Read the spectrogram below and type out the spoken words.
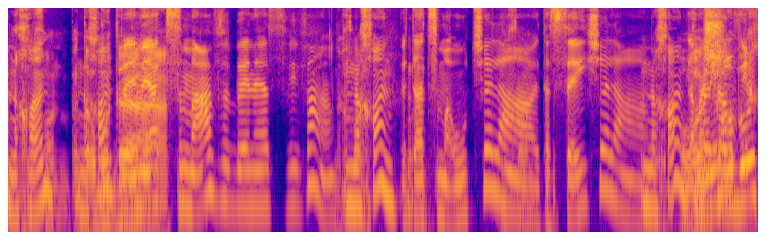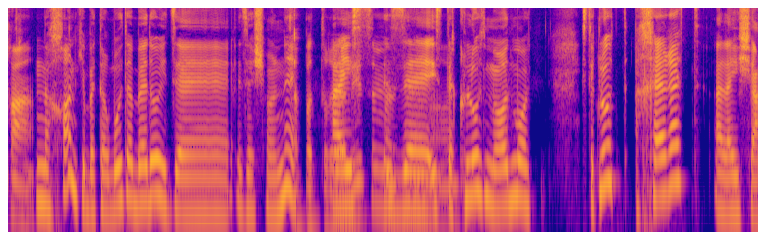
נכון, נכון. נכון. בעיני עצמה ובעיני הסביבה. נכון. נכון. את העצמאות שלה, נכון. את ה-say שלה. נכון, גם בתרבות, נכון, כי בתרבות הבדואית זה, זה שונה. הפטריאליזם הזה. זה הסתכלות מאוד מאוד, הסתכלות אחרת על האישה.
